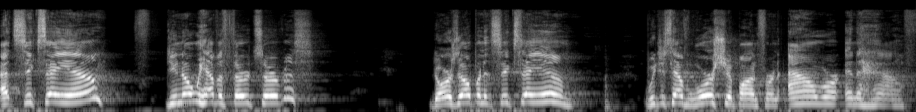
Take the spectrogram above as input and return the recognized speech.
at 6 a.m., do you know we have a third service? Doors open at 6 a.m. We just have worship on for an hour and a half.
